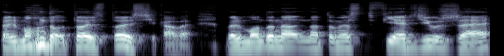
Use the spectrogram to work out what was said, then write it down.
Belmondo, to jest, to jest ciekawe, Belmondo na, natomiast twierdził, że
